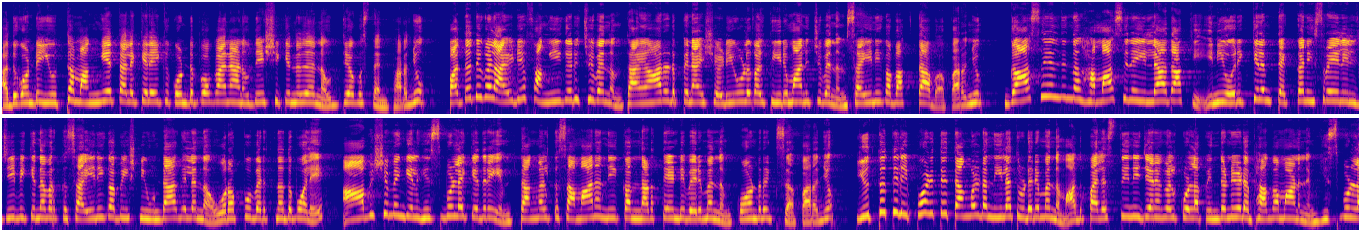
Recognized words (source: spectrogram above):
അതുകൊണ്ട് യുദ്ധം അങ്ങേ തലക്കിലേക്ക് കൊണ്ടുപോകാനാണ് ഉദ്ദേശിക്കുന്നതെന്ന് ഉദ്യോഗസ്ഥൻ പറഞ്ഞു. പദ്ധതികൾ ഐ ഡി എഫ് അംഗീകരിച്ചുവെന്നും തയ്യാറെടുപ്പിനായി ഷെഡ്യൂളുകൾ തീരുമാനിച്ചുവെന്നും സൈനിക വക്താവ് പറഞ്ഞു. ഗാസയിൽ നിന്ന് ഹമാസിനെ ഇല്ലാതാക്കി ഇനി ഒരിക്കലും തെക്കൻ ഇസ്രയേലിൽ ജീവിക്കുന്നവർക്ക് സൈനിക ഭീഷണി ഉണ്ടാകില്ലെന്ന് ഉറപ്പുവരുത്തുന്നത് പോലെ ആവശ്യമെങ്കിൽ ഹിസ്ബുള്ളയ്ക്കെതിരെയും തങ്ങൾക്ക് സമാന നീക്കം നടത്തേണ്ടി വരുമെന്നും കോൺട്രിക്സ് പറഞ്ഞു. യുദ്ധത്തിൽ ഇപ്പോഴത്തെ തങ്ങളുടെ നില തുടരുമെന്നും അത് പലസ്തീനി ജനങ്ങൾക്കുള്ള പിന്തുണയുടെ ഭാഗമാണെന്നും ഹിസ്ബുള്ള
